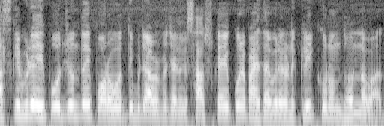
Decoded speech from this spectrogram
আজকে ভিডিও এই পর্যন্তই। পরবর্তী ভিডিও আপনার চ্যানেলকে সাবস্ক্রাইব করে পাইতে পাঠাতে ক্লিক করুন। ধন্যবাদ।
